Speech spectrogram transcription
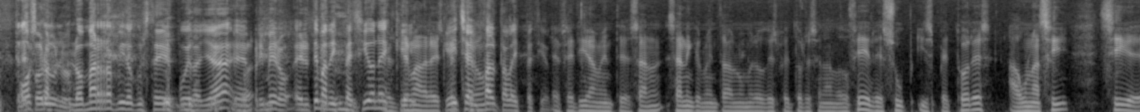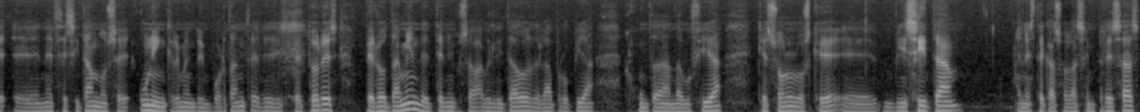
tres por uno. lo más rápido que usted pueda ya. Eh, primero, el tema de inspecciones, que, echa en falta la inspección. Efectivamente, se han, se han, incrementado el número de inspectores en Andalucía y de subinspectores. Aún así, sigue necesitándose un incremento importante de inspectores pero también de técnicos habilitados de la propia Junta de Andalucía, que son los que eh, visitan en este caso las empresas,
